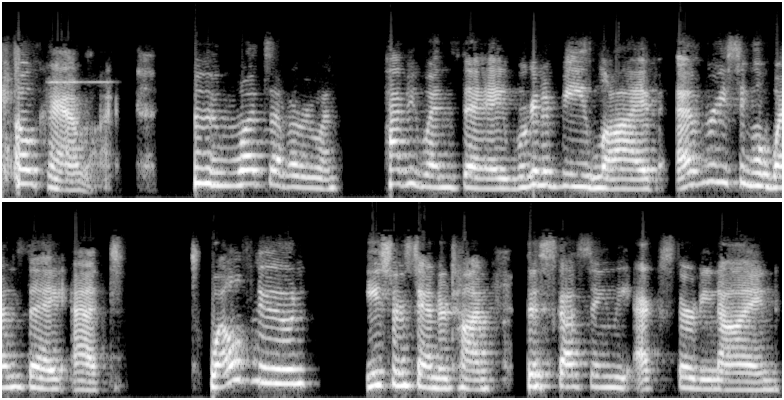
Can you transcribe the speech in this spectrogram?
Okay, I'm live. What's up, everyone? Happy Wednesday. We're going to be live every single Wednesday at 12 noon Eastern Standard Time discussing the X39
